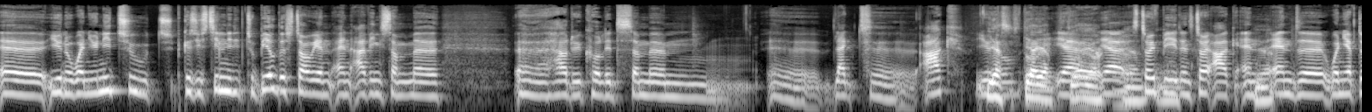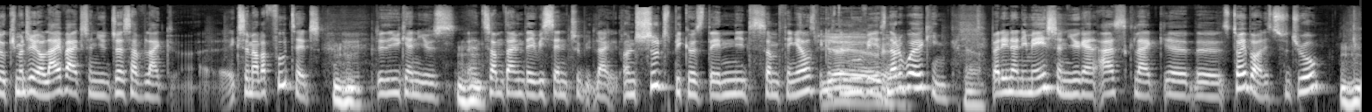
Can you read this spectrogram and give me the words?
uh, you know, when you need to, to, because you still need to build the story and, and having some. Uh, uh, how do you call it? Some um, uh, like uh, arc, you Yes, know? yeah, yeah, yeah, yeah, yeah, yeah, yeah, story beat and story arc, and Yeah. and uh, when you have documentary or live action, you just have like X amount of footage Mm-hmm. that you can use, and sometimes they resend to be like unshoot because they need something else because Yeah, the yeah, movie is not working. Yeah. But in animation, you can ask like uh, the storyboardist to draw. Mm-hmm.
